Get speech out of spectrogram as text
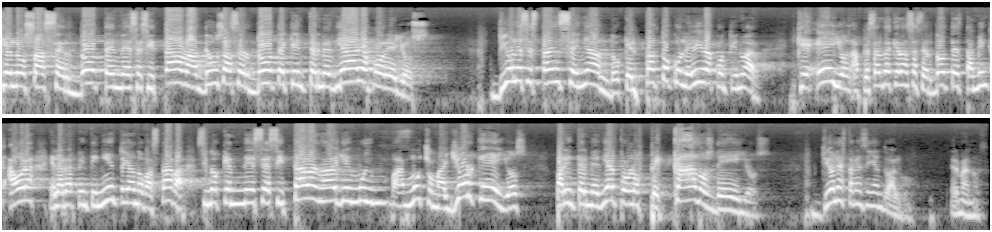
Que los sacerdotes necesitaban de un sacerdote que intermediara por ellos. Dios les está enseñando que el pacto con Leví iba a continuar. Que ellos, a pesar de que eran sacerdotes, también ahora el arrepentimiento ya no bastaba, sino que necesitaban a alguien muy, mucho mayor que ellos para intermediar por los pecados de ellos. Dios les estaba enseñando algo, hermanos,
